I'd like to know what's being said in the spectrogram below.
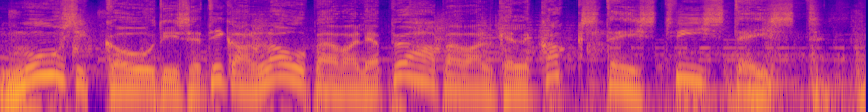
muusikauudised igal laupäeval ja pühapäeval kell kaksteist, viisteist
